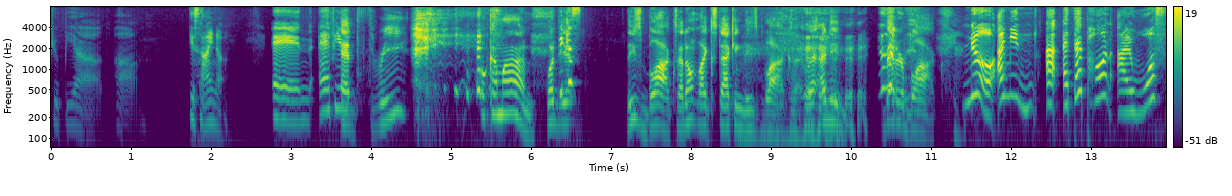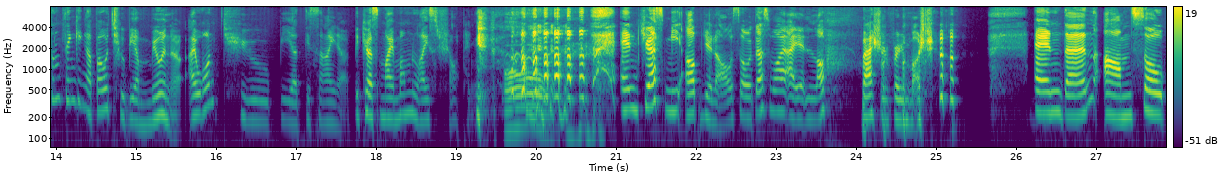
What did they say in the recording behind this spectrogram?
to be a, uh designer, and every At three? Oh, come on. What do you- Because- these blocks, I don't like stacking these blocks. I, I need better blocks. no, I mean, uh, at that point, I wasn't thinking about to be a millionaire. I want to be a designer because my mom likes shopping Oh, and dress me up, you know. So that's why I love fashion very much. and then, um, so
